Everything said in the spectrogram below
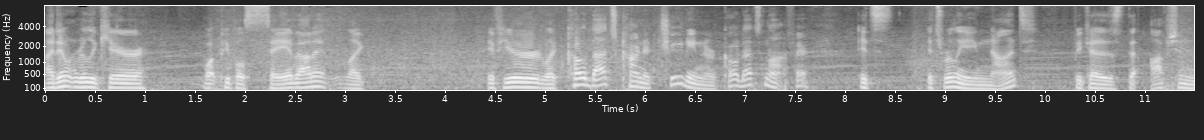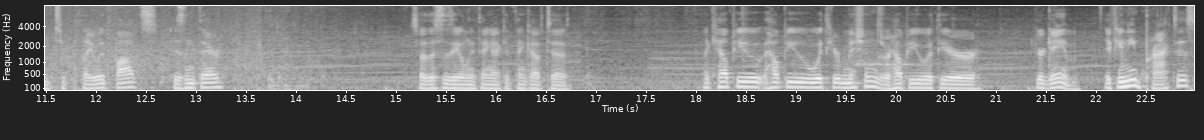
I don't really care what people say about it. Like, if you're like, code, that's kind of cheating, or code, that's not fair. It's it's really not because the option to play with bots isn't there. So this is the only thing I could think of to like help you help you with your missions or help you with your your game. If you need practice,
